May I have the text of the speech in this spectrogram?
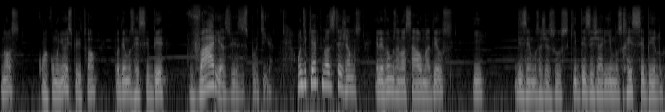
nós, com a comunhão espiritual, podemos receber várias vezes por dia. Onde quer que nós estejamos, elevamos a nossa alma a Deus e dizemos a Jesus que desejaríamos recebê-lo.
